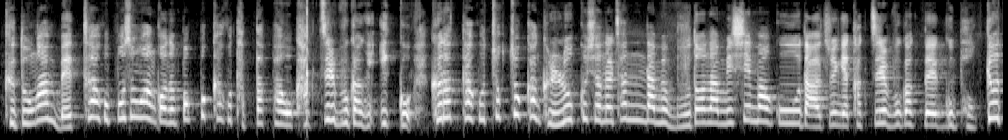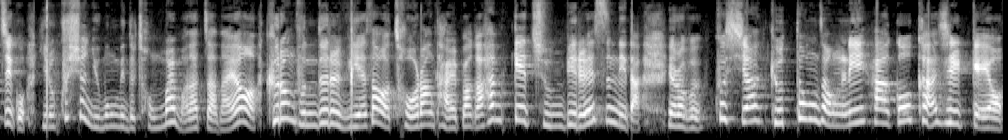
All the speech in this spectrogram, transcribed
그동안 matte하고 뽀송한 거는 뻑뻑하고 답답하고 각질 부각이 있고 그렇다고 촉촉한 glow 쿠션을 찾는다면 묻어남이 심하고 나중에 각질 부각되고 벗겨지고 이런 쿠션 유목민들 정말 많았잖아요. 그런 분들을 위해서 저랑 달바가 함께 준비를 했습니다. 여러분 쿠션 교통 정리하고 가실게요.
